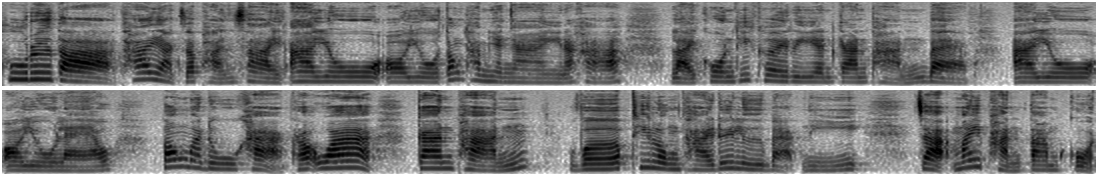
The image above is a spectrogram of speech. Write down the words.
ผู้รือตาถ้าอยากจะผันใส่อาโยอโยต้องทำยังไงนะคะ หลายคนที่เคยเรียนการผันแบบ อาโยอโยแล้ว ต้องมาดูค่ะ เพราะว่าการผัน verb ที่ลงท้ายด้วยลือแบบนี้ จะไม่ผันตามกฎ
